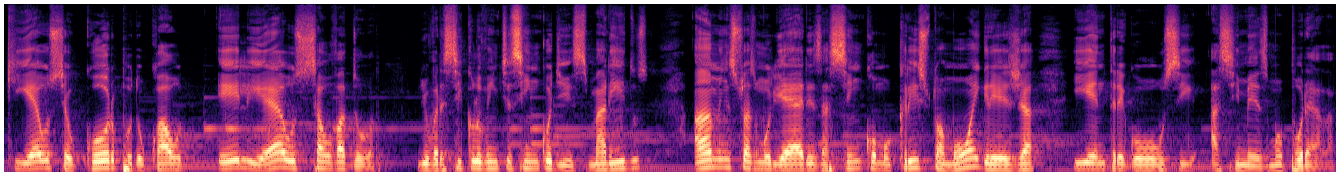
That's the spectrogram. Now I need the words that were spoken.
que é o seu corpo, do qual ele é o Salvador. E o versículo 25 diz: Maridos, Amem suas mulheres assim como Cristo amou a igreja e entregou-se a si mesmo por ela.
